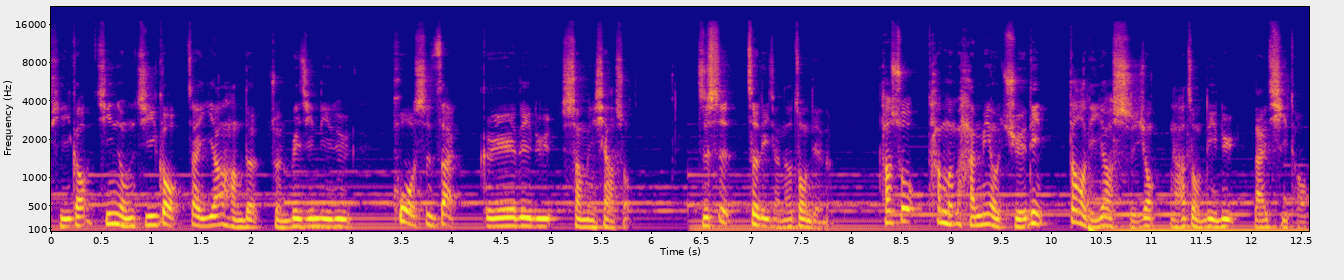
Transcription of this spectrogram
提高金融机构在央行的准备金利率，或是在隔夜利率上面下手。只是这里讲到重点了，他说他们还没有决定到底要使用哪种利率来起头，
